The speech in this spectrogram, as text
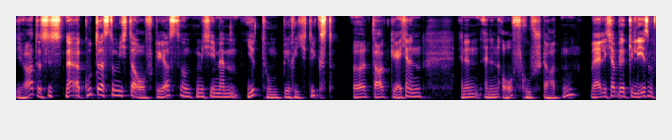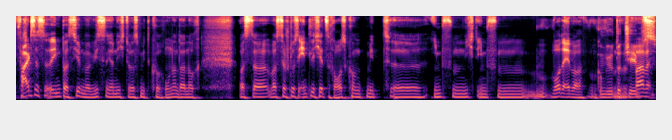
Ja, das ist na, gut, dass du mich da aufklärst und mich in meinem Irrtum berichtigst. Äh, da gleich einen, einen, einen Aufruf starten, weil ich habe ja gelesen, falls es eben passiert, wir wissen ja nicht, was mit Corona da noch, was da, was da schlussendlich jetzt rauskommt mit äh, Impfen, nicht Impfen, whatever. Computerchips,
